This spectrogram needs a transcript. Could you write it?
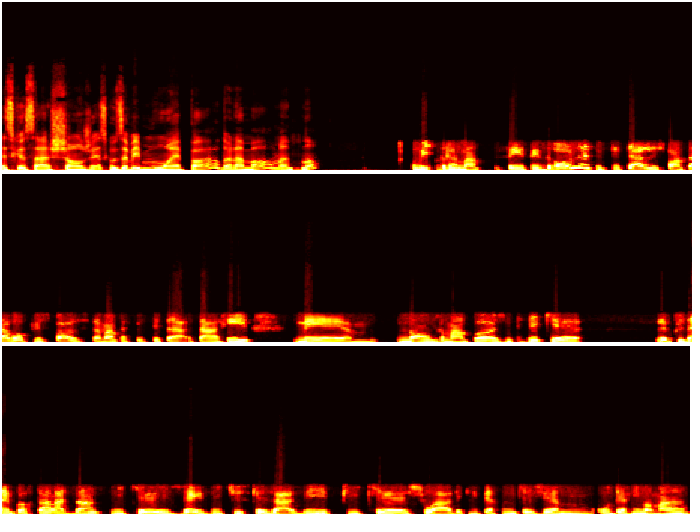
est-ce que ça a changé? Est-ce que vous avez moins peur de la mort maintenant? Oui, vraiment. C'est drôle, c'est spécial. Je pensais avoir plus peur justement parce que ça, ça arrive. Mais euh, non, vraiment pas. Je me dis que le plus important là-dedans, c'est que j'ai vécu ce que j'ai à vivre, puis que je sois avec les personnes que j'aime au dernier moment.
